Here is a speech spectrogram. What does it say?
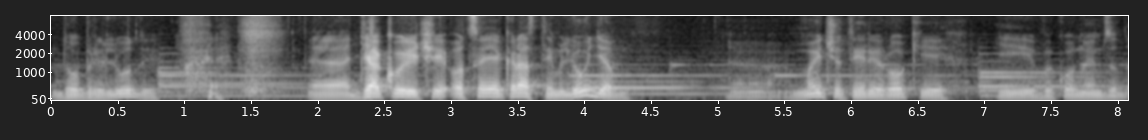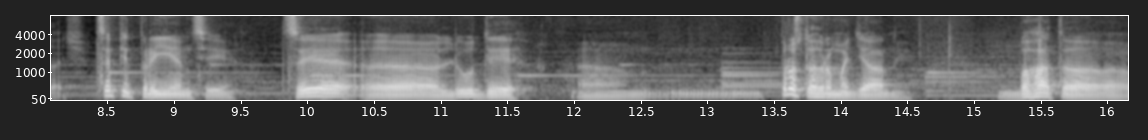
добрі люди. Е, Дякуючи оце якраз тим людям, е, ми 4 роки і виконуємо задачі. Це підприємці, це е, люди, просто громадяни, багато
